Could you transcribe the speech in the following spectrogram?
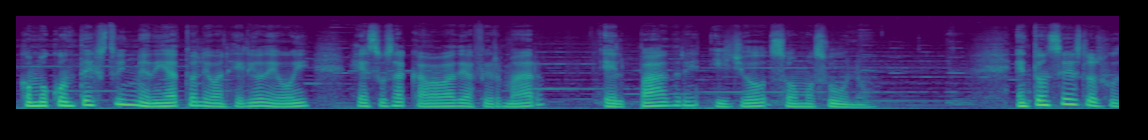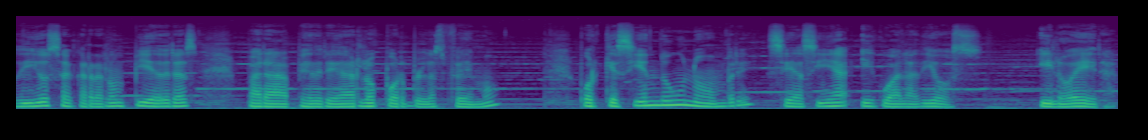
Como contexto inmediato al Evangelio de hoy, Jesús acababa de afirmar, el Padre y yo somos uno. Entonces los judíos agarraron piedras para apedrearlo por blasfemo, porque siendo un hombre se hacía igual a Dios, y lo era,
